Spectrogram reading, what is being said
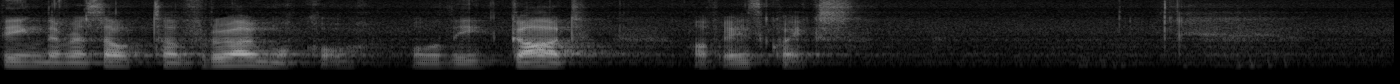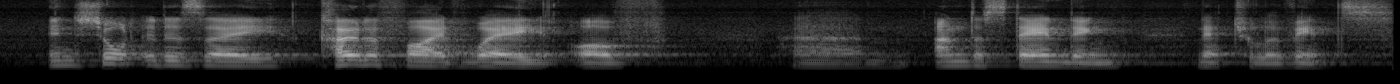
being the result of Ruaumoko or the god of earthquakes. In short, it is a codified way of um, understanding natural events.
